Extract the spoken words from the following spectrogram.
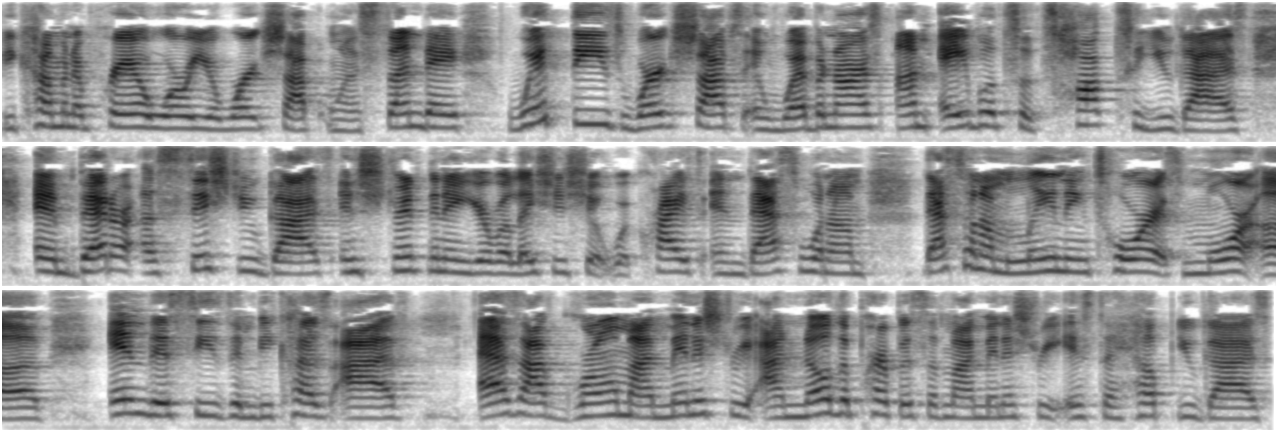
becoming a prayer warrior workshop on Sunday. With these workshops and webinars, I'm able to talk to you guys and better assist you guys in strengthening your relationship with Christ. And that's what I'm, that's what I'm leaning towards more of in this season because because I've as I've grown my ministry, I know the purpose of my ministry is to help you guys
